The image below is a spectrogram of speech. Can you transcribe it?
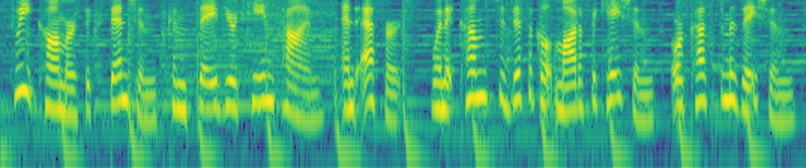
Suite Commerce extensions can save your team time and effort when it comes to difficult modifications or customizations,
